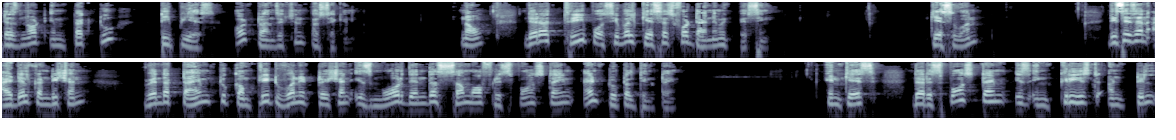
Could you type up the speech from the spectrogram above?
does not impact to TPS or transaction per second. Now there are three possible cases for dynamic pacing. Case 1. This is an ideal condition when the time to complete one iteration is more than the sum of response time and total think time. In case the response time is increased until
